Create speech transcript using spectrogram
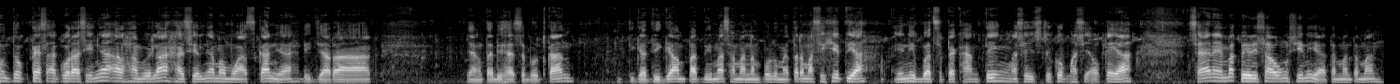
untuk tes akurasinya Alhamdulillah hasilnya memuaskan ya di jarak yang tadi saya sebutkan 33, 45 sama 60 meter masih hit ya ini buat spek hunting masih cukup masih oke ya saya nembak dari saung sini ya teman-teman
